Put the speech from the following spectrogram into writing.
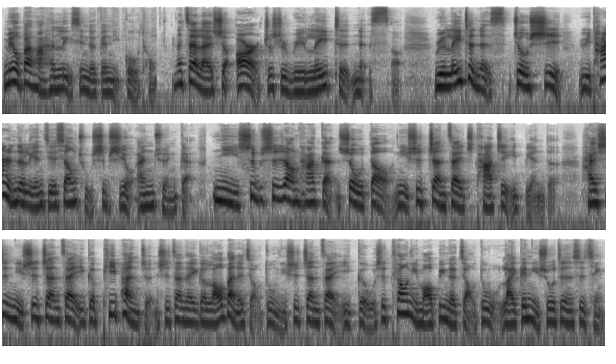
没有办法很理性的跟你沟通。那再来是 R，就是 relatedness 啊，relatedness 就是与他人的连接相处是不是有安全感？你是不是让他感受到你是站在他这一边的？还是你是站在一个批判者？你是站在一个老板的角度？你是站在一个我是挑你毛病的角度来跟你说这件事情？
